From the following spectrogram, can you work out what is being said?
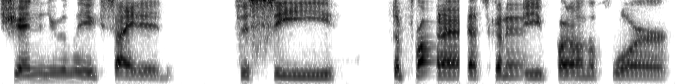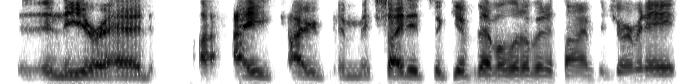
genuinely excited to see the product that's going to be put on the floor in the year ahead. I, I am excited to give them a little bit of time to germinate.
